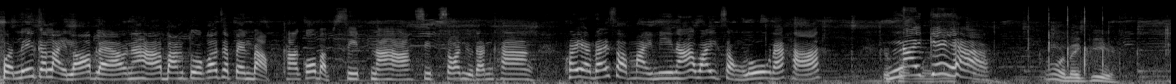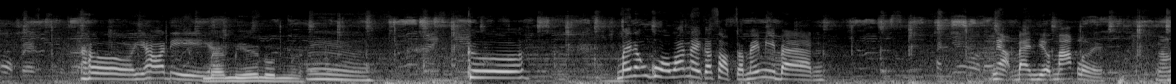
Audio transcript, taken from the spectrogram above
เปิดรีดกันหลายรอบแล้วนะคะ บางตัวก็จะเป็นแบบคาร์โก้แบบซิปนะคะซิปซ่อนอยู่ด้านข้าง ใครอยากได้สอบใหม่มีนะ ไว้อีก 2 ลูกนะคะไนกี้ค่ะ โอ้ไนกี้เออยี่ห้อดีแบรนด์มีให้ลุ้นนะอืมคือไม่ต้องกลัวว่าในกระสอบจะไม่มีแบรนด์เนี่ยแบรนด์เยอะมากเลยนะ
